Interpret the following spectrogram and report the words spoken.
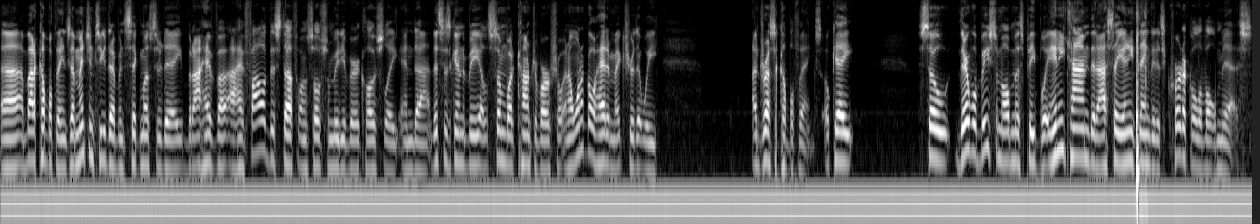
uh, about a couple things. I mentioned to you that I've been sick most of the day, but I have uh, I have followed this stuff on social media very closely, and uh, this is going to be somewhat controversial. And I want to go ahead and make sure that we address a couple things. Okay, so there will be some Ole Miss people anytime that I say anything that is critical of Ole Miss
